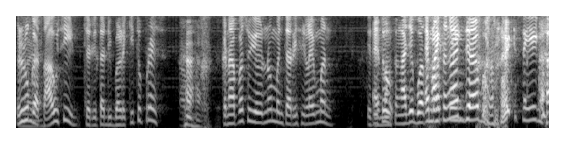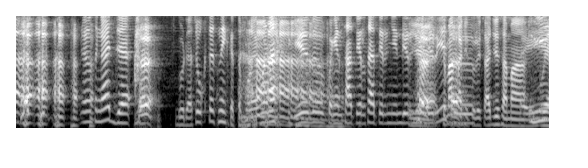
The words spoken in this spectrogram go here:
Lu Gimana nggak tahu sih cerita di balik itu, Pres. Kenapa Suyono mencari si Leman? Itu Emang tuh sengaja buat emang flexing. sengaja buat flexing. emang sengaja. Gue udah sukses nih ketemu Leman ah gitu. Pengen satir-satir nyindir-nyindir gitu. Iya, cuma nggak ditulis aja sama Iya,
